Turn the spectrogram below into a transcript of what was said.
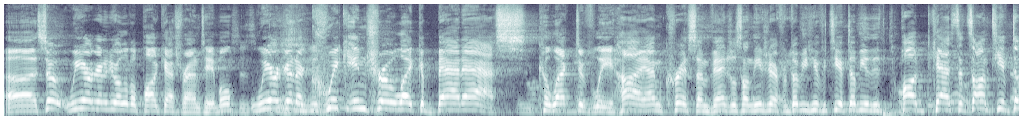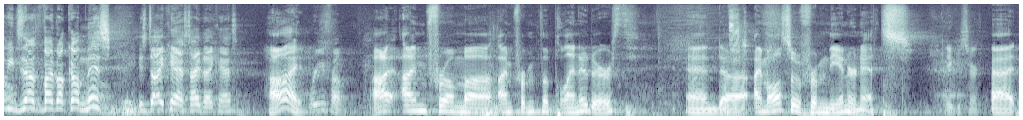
Uh, so we are going to do a little podcast roundtable. We are going to quick intro like a badass collectively. Hi, I'm Chris. I'm Vangelus on the internet from WTFTFW, the podcast that's on TFW2005.com. This is Diecast. Hi, Diecast. Hi. Where are you from? I, I'm from uh, I'm from the planet Earth, and uh, I'm also from the internets Thank you, sir. at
